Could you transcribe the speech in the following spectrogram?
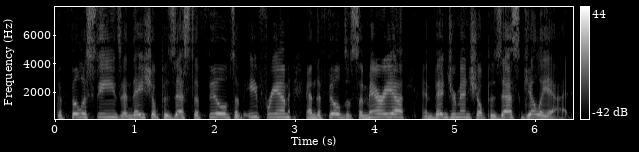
the Philistines, and they shall possess the fields of Ephraim and the fields of Samaria, and Benjamin shall possess Gilead.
